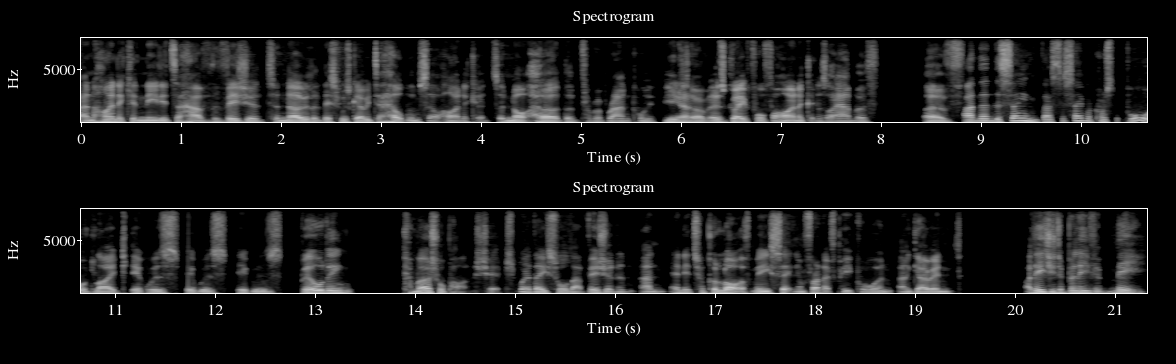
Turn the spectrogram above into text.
and Heineken needed to have the vision to know that this was going to help them sell Heineken, to not hurt them from a brand point of view. Yeah. So I'm as grateful for Heineken as I am of of and then the same that's the same across the board. Like it was it was it was building commercial partnerships where they saw that vision and and, and it took a lot of me sitting in front of people and, and going, I need you to believe in me.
